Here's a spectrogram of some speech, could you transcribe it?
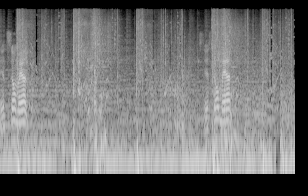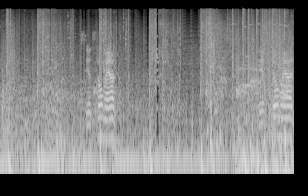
Stand still, man. Stand still, man. Stand still, man. Stand still, man.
